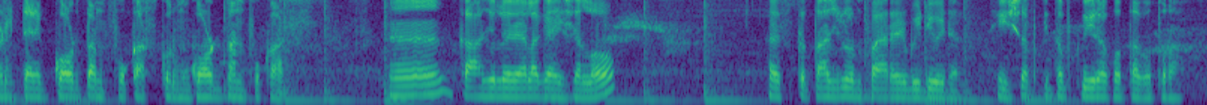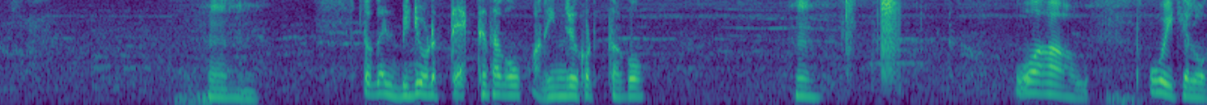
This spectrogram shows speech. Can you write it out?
ওটা ডাইরেক্ট গরদান ফোকাস করব গরদান ফোকাস। হ্যাঁ কাজলের এলাকায় এসেল আজকে তাজলন ফায়ারের ভিডিও এটা। হিসাব কিতাব কুইরা কথা কতরা। হুম। তো গাইজ ভিডিওটা দেখতে থাকো আর এনজয় করতে থাকো। হুম। ওয়াও ওই খেলো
